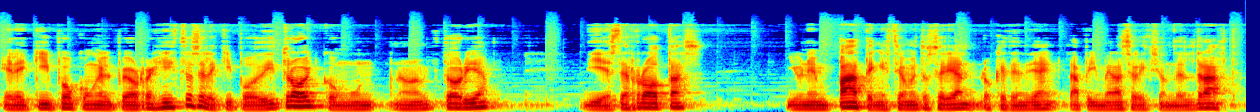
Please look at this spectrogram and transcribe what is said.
El equipo con el peor registro es el equipo de Detroit, con una victoria, 10 derrotas y un empate. En este momento serían los que tendrían la primera selección del draft.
